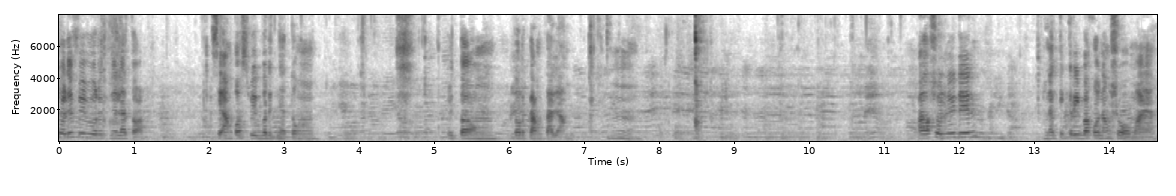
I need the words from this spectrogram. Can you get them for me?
Actually, favorite nila to. Si Angkos favorite niya tong itong tortang talang. Mm. Actually din, nagtikrib ako ng siomay.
